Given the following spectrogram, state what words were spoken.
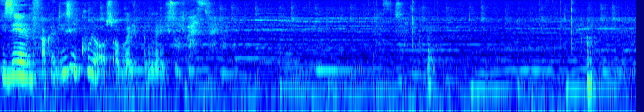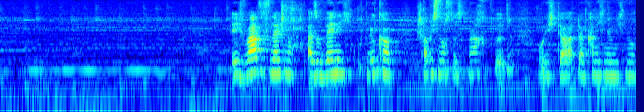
Die Seelenfackel, die sieht cool aus, aber ich bin mir nicht sicher. Ich warte vielleicht noch, also wenn ich Glück habe, schaffe ich es noch, dass Nacht wird. Und ich da, dann kann ich nämlich noch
